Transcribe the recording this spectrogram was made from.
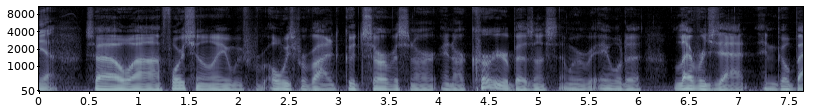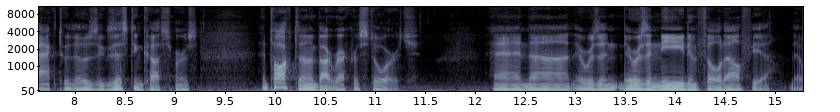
Yeah. So uh, fortunately, we've always provided good service in our in our courier business, and we were able to leverage that and go back to those existing customers and talk to them about record storage. And uh, there was a there was a need in Philadelphia that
